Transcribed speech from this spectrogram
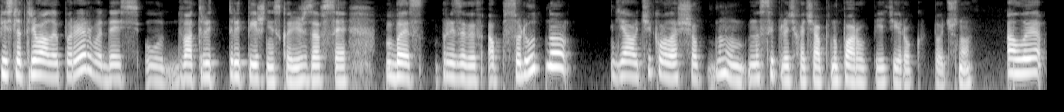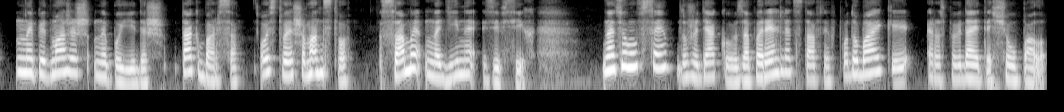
Після тривалої перерви, десь у 2-3 тижні, скоріш за все, без призовів абсолютно. Я очікувала, що ну, насиплють хоча б ну, пару п'ятірок точно. Але не підмажеш, не поїдеш. Так, Барса, ось твоє шаманство. Саме надійне зі всіх. На цьому все. Дуже дякую за перегляд. Ставте вподобайки, розповідайте, що упало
